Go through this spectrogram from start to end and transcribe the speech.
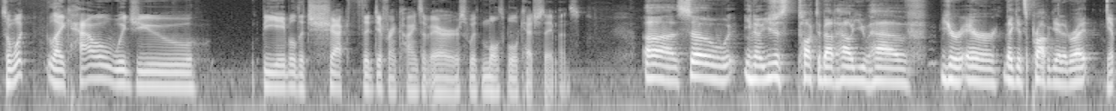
So, what, like, how would you be able to check the different kinds of errors with multiple catch statements? Uh, so, you know, you just talked about how you have your error that gets propagated, right? Yep.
